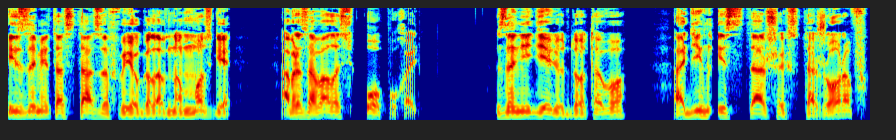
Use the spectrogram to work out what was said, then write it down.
Из-за метастазов в ее головном мозге – образовалась опухоль. За неделю до того один из старших стажеров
